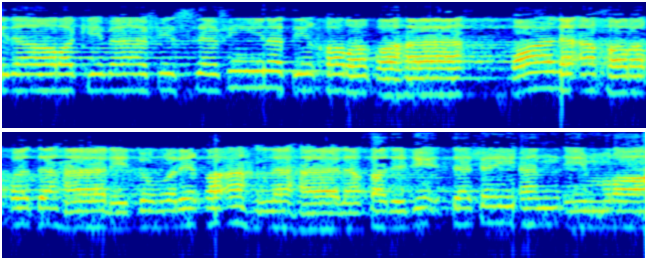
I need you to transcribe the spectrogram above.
إذا ركبا في السفينة خرقها قال أخرقتها لتغرق أهلها لقد جئت شيئا إمرا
